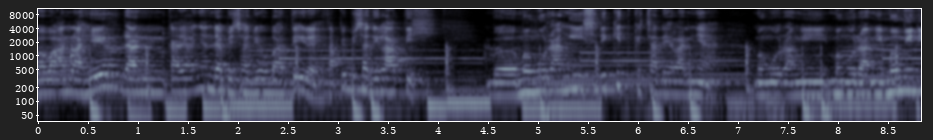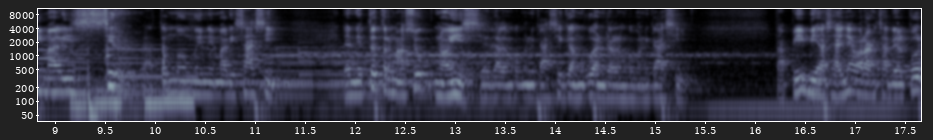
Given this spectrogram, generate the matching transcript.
bawaan lahir dan kayaknya tidak bisa diobati deh tapi bisa dilatih mengurangi sedikit kecadelannya, mengurangi mengurangi meminimalisir atau meminimalisasi. dan itu termasuk noise ya dalam komunikasi gangguan dalam komunikasi. Tapi biasanya orang cadel pun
